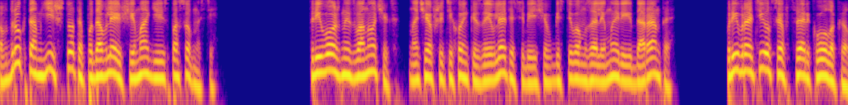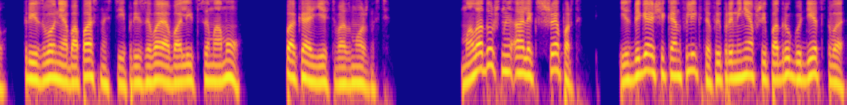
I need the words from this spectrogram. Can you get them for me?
Вдруг там есть что-то, подавляющее магию и способности? Тревожный звоночек, начавший тихонько заявлять о себе еще в гостевом зале мэрии Доранте, превратился в царь-колокол, трезвоня об опасности и призывая валить самому, пока есть возможность. Молодушный Алекс Шепард, избегающий конфликтов и променявший подругу детства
